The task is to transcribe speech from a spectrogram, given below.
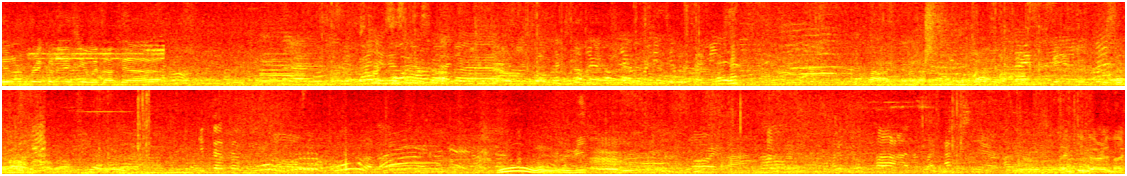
you don't recognize you without the... Thank you very much.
